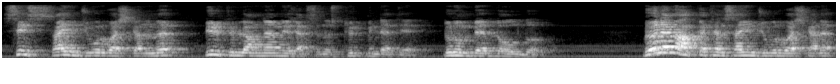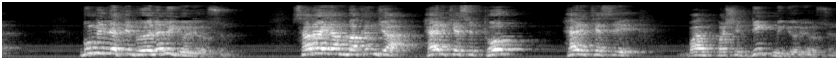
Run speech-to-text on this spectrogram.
Siz Sayın Cumhurbaşkanı'nı bir türlü anlayamayacaksınız Türk milleti. Durum belli oldu. Böyle mi hakikaten Sayın Cumhurbaşkanı? Bu milleti böyle mi görüyorsun? Saraydan bakınca herkesi top, herkesi başı dik mi görüyorsun?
